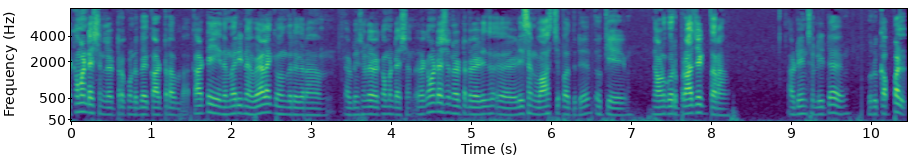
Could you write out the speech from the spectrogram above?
ரெக்கமெண்டேஷன் லெட்டரை கொண்டு போய் காட்டுறாப்புல காட்டி இந்த மாதிரி நான் வேலைக்கு வந்திருக்கிறேன் அப்படின்னு சொல்லி ரெக்கமெண்டேஷன் ரெக்கமெண்டேஷன் லெட்டர் எடிசன் வாசித்து பார்த்துட்டு ஓகே நான் உனக்கு ஒரு ப்ராஜெக்ட் தரேன் அப்படின்னு சொல்லிட்டு ஒரு கப்பல்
